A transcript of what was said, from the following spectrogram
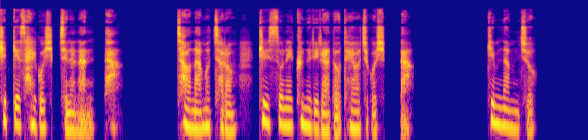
쉽게 살고 싶지는 않다. 저 나무처럼 길손의 그늘이라도 되어주고 싶다. 김남주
